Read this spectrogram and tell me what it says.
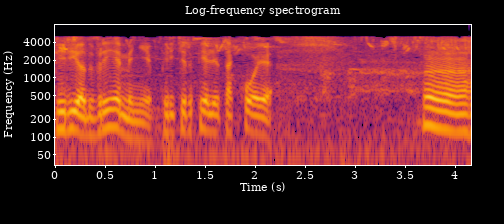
период времени перетерпели такое э,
